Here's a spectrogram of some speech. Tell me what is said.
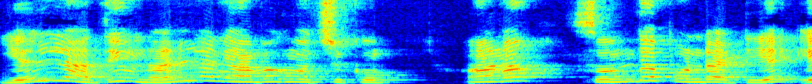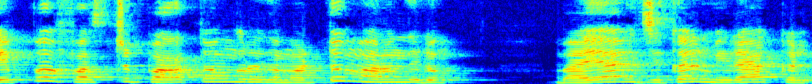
எல்லாத்தையும் நல்ல ஞாபகம் வச்சுக்கும். ஆனா சொந்த பொண்டாட்டிய எப்ப ஃபர்ஸ்ட் பார்த்தோங்கிறத மட்டும் மறந்துடும். பயாலஜிக்கல் மிராக்கள்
